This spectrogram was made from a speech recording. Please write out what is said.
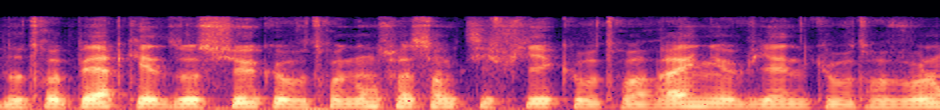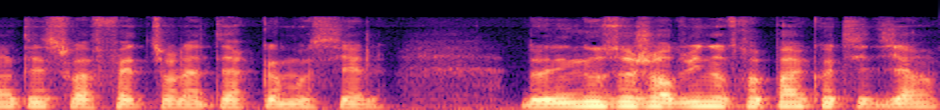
Notre Père qui êtes aux cieux, que votre nom soit sanctifié, que votre règne vienne, que votre volonté soit faite sur la terre comme au ciel. Donnez-nous aujourd'hui notre pain quotidien.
